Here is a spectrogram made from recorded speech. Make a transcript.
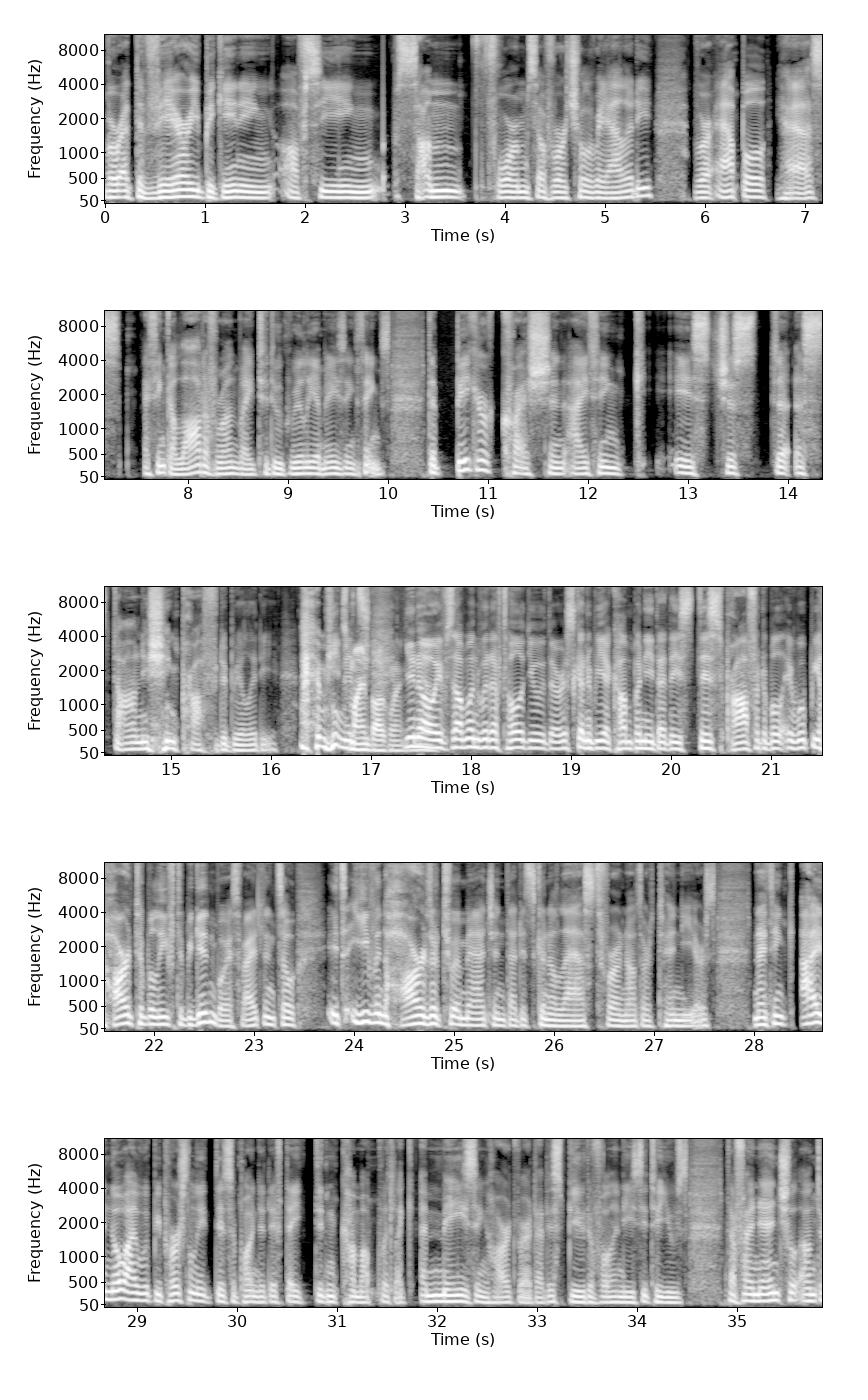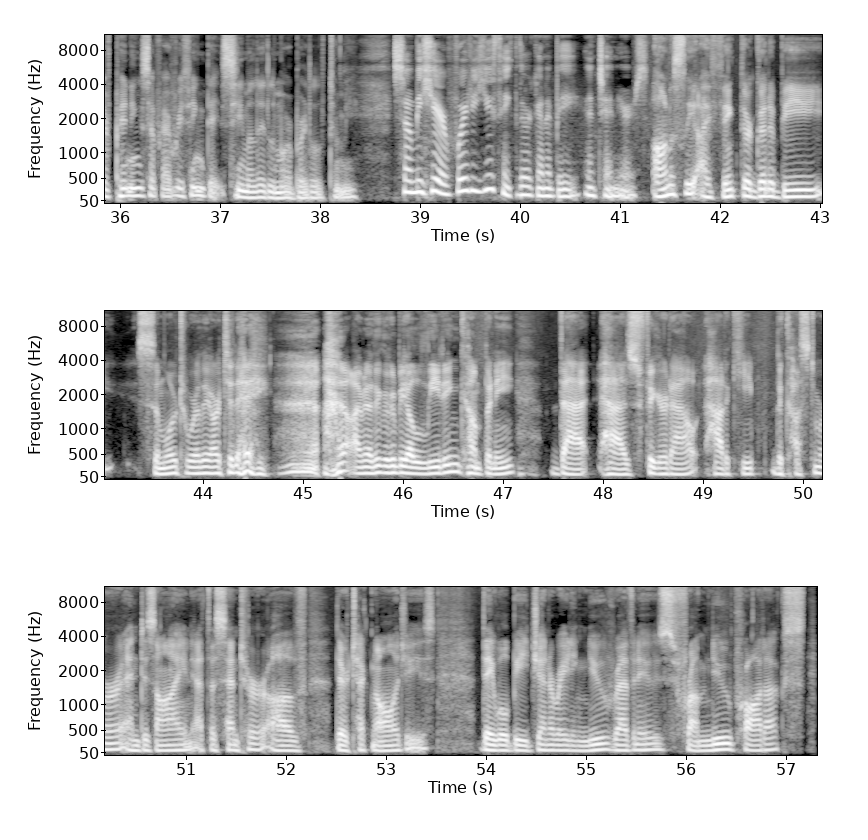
we're at the very beginning of seeing some forms of virtual reality where Apple has, I think, a lot of runway to do really amazing things. The bigger question, I think, is just the uh, astonishing profitability. I mean, it's, mind-boggling, You know, yeah. if someone would have told you there is going to be a company that is this profitable, it would be hard to believe to begin with, right? And so it's even harder to imagine that it's going to last for another 10 years. And I think, I know I would be personally disappointed if they didn't come up with like amazing hardware that is beautiful and easy to use. The financial underpinnings of everything, they seem a little more brittle to me. So, Mihir, where do you think they're going to be in 10 years? Honestly, I think they're going to be similar to where they are today. I mean, I think they're going to be a leading company that has figured out how to keep the customer and design at the center of their technologies. They will be generating new revenues from new products.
